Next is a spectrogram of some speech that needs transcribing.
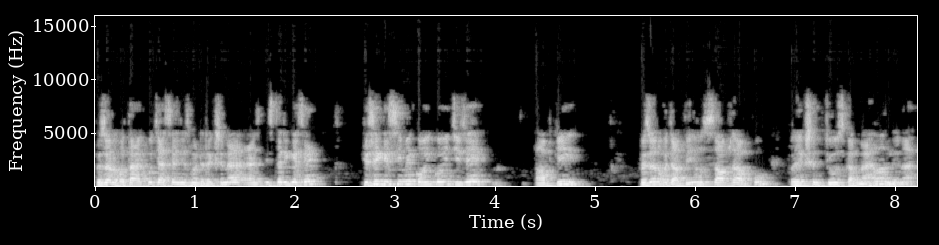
प्रिजर्व होता है, कुछ ऐसे जिसमें डायरेक्शन है। इस तरीके से किसी किसी में कोई कोई चीज़ें आपकी रिज़ल्ट हो जाती है, उस हिसाब से आपको प्रोजेक्शन चूज़ करना है और लेना है।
